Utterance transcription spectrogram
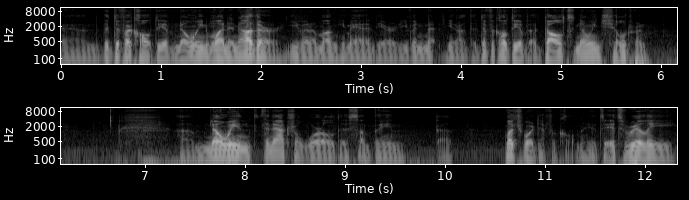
and the difficulty of knowing one another, even among humanity, or even you know the difficulty of adults knowing children um, knowing the natural world is something uh, much more difficult. It's it's really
